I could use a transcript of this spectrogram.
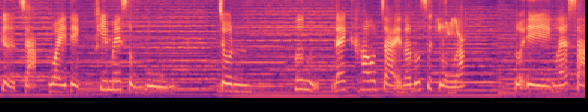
เกิดจากวัยเด็กที่ไม่สมบูรณ์ จนพิ่งได้เข้าใจและรู้สึกหลงรักตัวเองและสา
